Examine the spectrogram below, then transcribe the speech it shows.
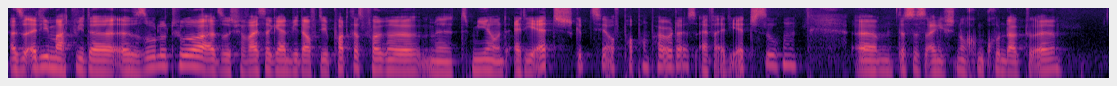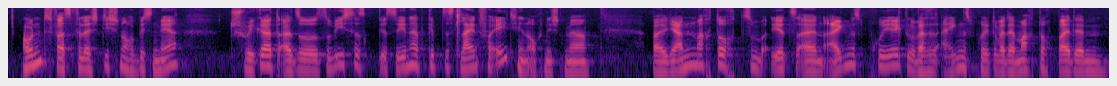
Also Eddie macht wieder äh, Solo-Tour. Also ich verweise ja gerne wieder auf die Podcast-Folge mit mir und Eddie Edge. Gibt es hier auf Pop on Paradise. Einfach Eddie Edge suchen. Ähm, das ist eigentlich noch im Grunde aktuell. Und was vielleicht dich noch ein bisschen mehr triggert, also so wie ich das gesehen habe, gibt es Line for 18 auch nicht mehr. Weil Jan macht doch zum, jetzt ein eigenes Projekt, oder was ist eigenes Projekt, aber der macht doch bei dem,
